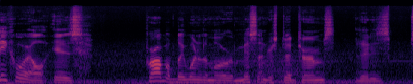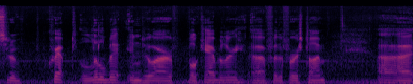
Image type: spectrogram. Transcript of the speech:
Peak oil is probably one of the more misunderstood terms that is sort of crept a little bit into our vocabulary uh, for the first time. Uh,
